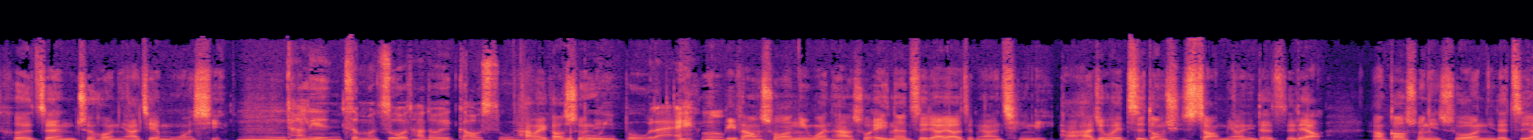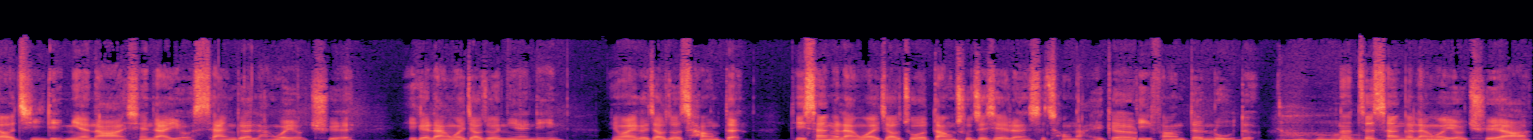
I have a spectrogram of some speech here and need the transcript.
特征，最后你要建模型。嗯，他连怎么做他都会告诉你，他会告诉你一步一步来。比方说，你问他说：“诶，那资料要怎么样清理？”啊，他就会自动去扫描你的资料，然后告诉你说，你的资料集里面啊，现在有三个栏位有缺，一个栏位叫做年龄，另外一个叫做舱等。第三个栏位叫做当初这些人是从哪一个地方登陆的。哦，那这三个栏位有缺啊。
